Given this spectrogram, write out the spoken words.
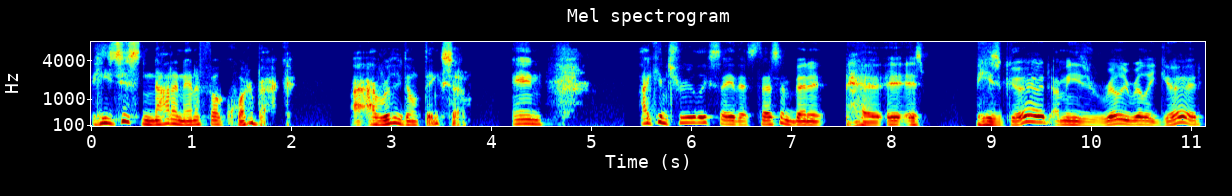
he's just not an NFL quarterback. I, I really don't think so. And I can truly say that Stetson Bennett has, is he's good. I mean, he's really, really good.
